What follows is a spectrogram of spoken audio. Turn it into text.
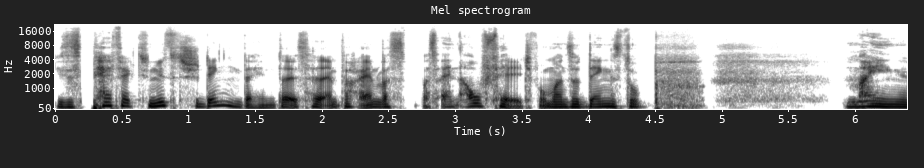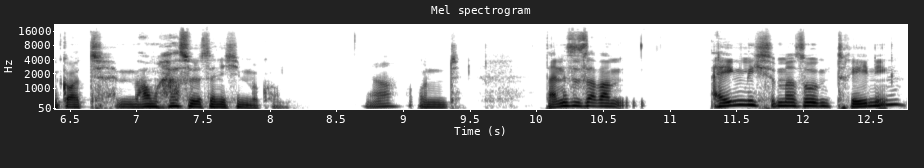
dieses perfektionistische Denken dahinter ist halt einfach ein, was, was einen auffällt, wo man so denkt, so, pff, mein Gott, warum hast du das denn nicht hinbekommen? Ja, und dann ist es aber eigentlich immer so im Training,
